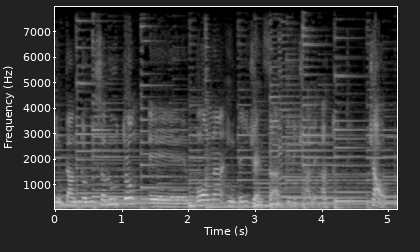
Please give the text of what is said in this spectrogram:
intanto vi saluto e buona intelligenza artificiale a tutti. Ciao!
